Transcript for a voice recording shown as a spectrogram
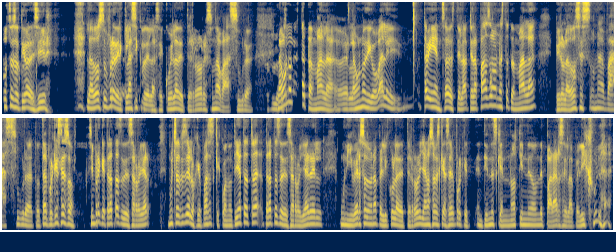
justo eso te iba a decir. La 2 sufre del clásico de la secuela de terror, es una basura. La 1 no está tan mala. A ver, la 1 digo, vale, está bien, ¿sabes? Te la, te la paso, no está tan mala. Pero la 2 es una basura total. Porque es eso. Siempre que tratas de desarrollar, muchas veces lo que pasa es que cuando ya tratas de desarrollar el universo de una película de terror, ya no sabes qué hacer porque entiendes que no tiene dónde pararse la película.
